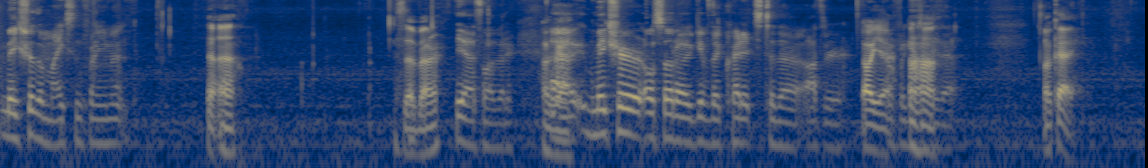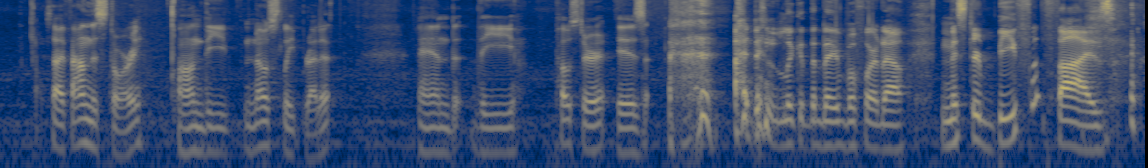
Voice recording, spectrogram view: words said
Make sure the mic's in front of you, Matt. Uh-uh. Is that better? Yeah, that's a lot better. Okay. Uh, make sure also to give the credits to the author. Oh yeah. Don't forget Uh-huh. to do that. Okay. So I found this story on the No Sleep Reddit, and the poster is I didn't look at the name before now. Mr. Beef Thighs.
